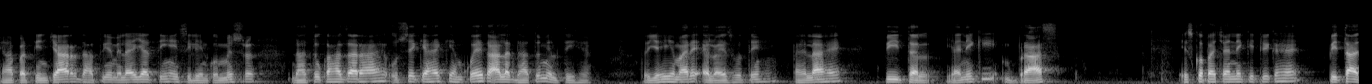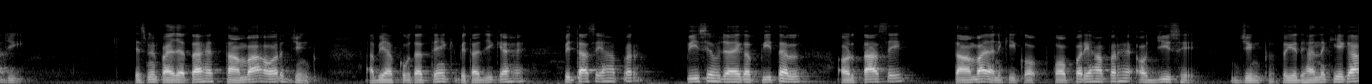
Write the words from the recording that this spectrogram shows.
यहाँ पर तीन चार धातुएँ मिलाई जाती हैं, इसीलिए इनको मिश्र धातु कहा जा रहा है। उससे क्या है कि हमको एक अलग धातु मिलती है। तो यही हमारे एलॉयज़ होते हैं। पहला है पीतल, यानी कि ब्रास। इसको पहचानने की ट्रिक है पिताजी। इसमें पाया जाता है तांबा और जिंक। अभी आपको बताते हैं कि पिताजी क्या है। पिता से यहाँ पर, पी से हो जाएगा पीतल और ता से तांबा, यानी कि कॉपर यहाँ पर है और जी से जिंक। तो ये ध्यान रखिएगा।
